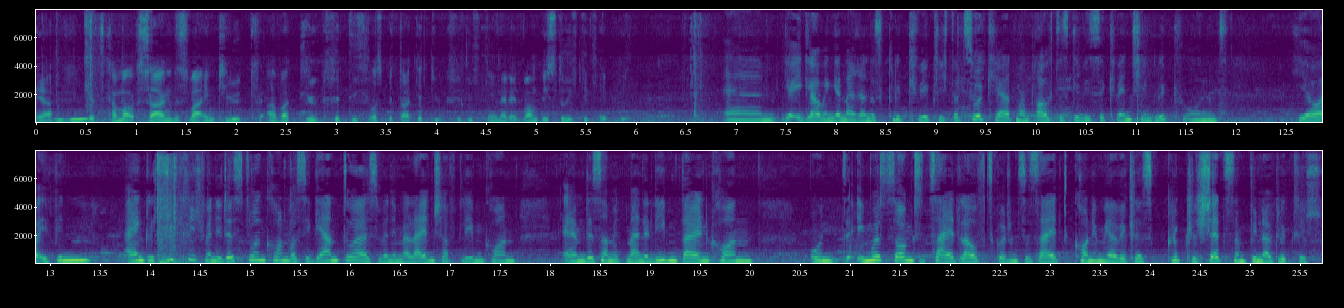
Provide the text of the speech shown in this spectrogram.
Ja. Mhm. Jetzt kann man auch sagen, das war ein Glück, aber Glück für dich, was bedeutet Glück für dich generell? Wann bist du richtig happy? Ähm, ja, ich glaube in generell, dass Glück wirklich dazugehört. Man braucht das gewisse Quäntchen Glück und ja, ich bin eigentlich glücklich, wenn ich das tun kann, was ich gern tue, also wenn ich meine Leidenschaft leben kann, ähm, das auch mit meinen Lieben teilen kann und ich muss sagen, zur Zeit läuft es gut und zur Zeit kann ich mich auch wirklich glücklich schätzen und bin auch glücklich.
